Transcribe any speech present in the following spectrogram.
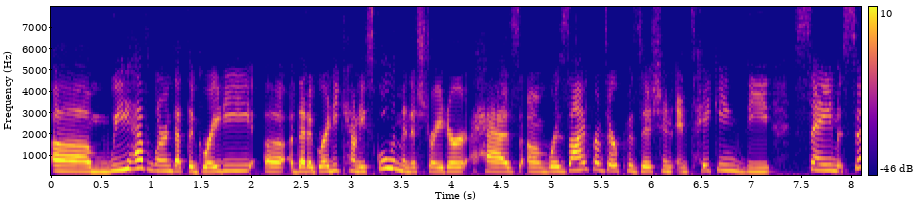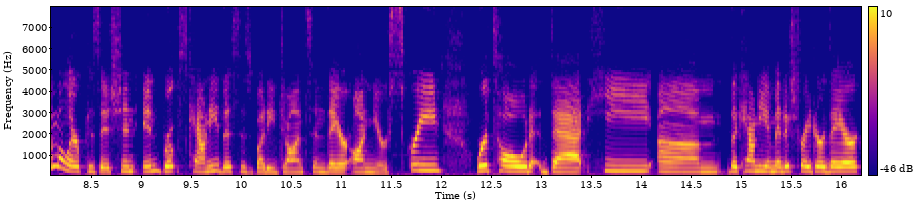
Um, we have learned that the Grady, uh, that a Grady County school administrator has um, resigned from their position and taking the same similar position in Brooks County. This is Buddy Johnson there on your screen. We're told that he, um, the county administrator there,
